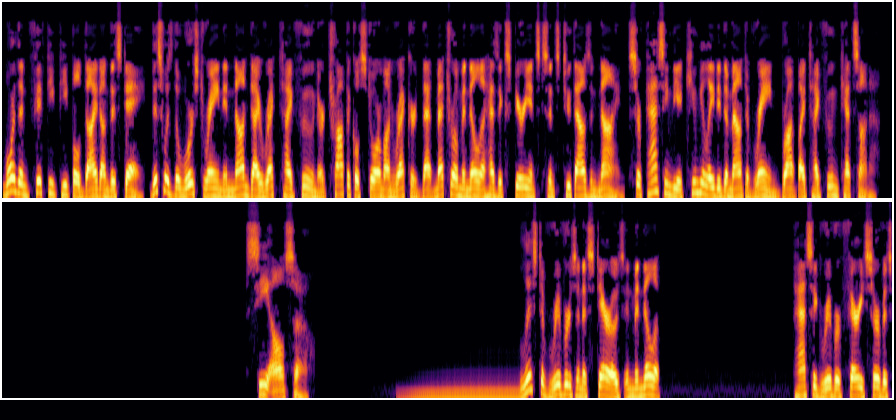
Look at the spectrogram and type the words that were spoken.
More than 50 people died on this day. This was the worst rain in non-direct typhoon or tropical storm on record that Metro Manila has experienced since 2009, surpassing the accumulated amount of rain brought by Typhoon Ketsana. See also List of rivers and esteros in Manila Pasig River Ferry Service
